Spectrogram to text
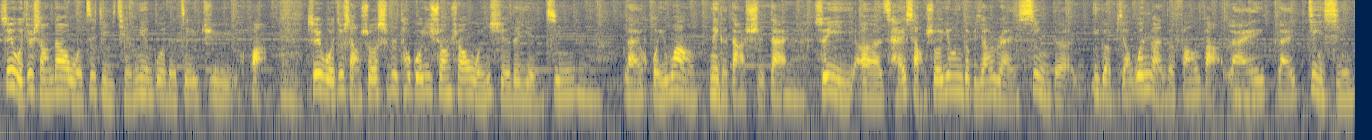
所以我就想到我自己以前念过的这一句话，嗯，所以我就想说，是不是透过一双双文学的眼睛，嗯。来回望那个大时代，嗯、所以呃，才想说用一个比较软性的一个比较温暖的方法来、嗯、来进行，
